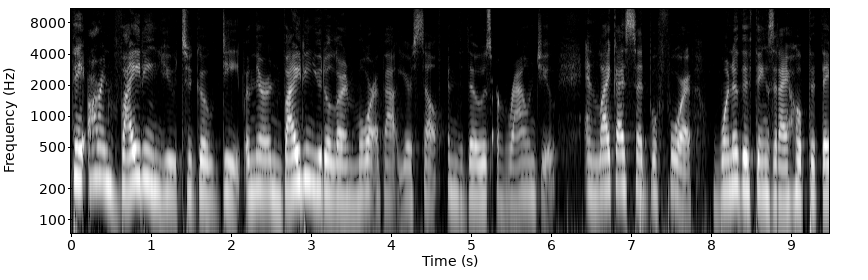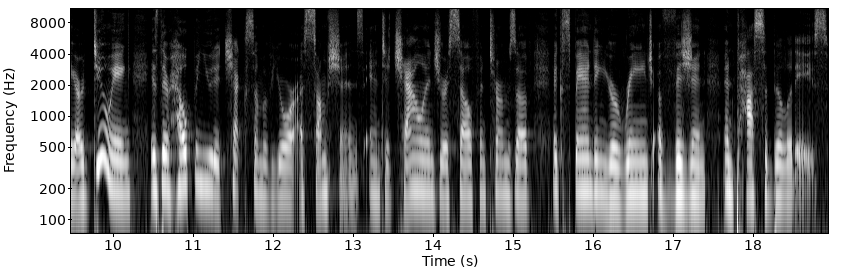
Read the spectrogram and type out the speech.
they are inviting you to go deep and they're inviting you to learn more about yourself and those around you. And like I said before, one of the things that I hope that they are doing is they're helping you to check some of your assumptions and to challenge yourself in terms of expanding your range of vision and possibilities.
